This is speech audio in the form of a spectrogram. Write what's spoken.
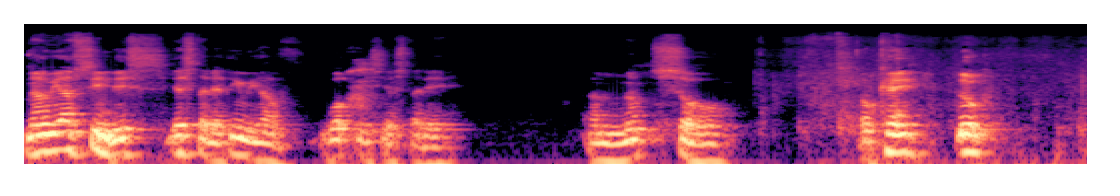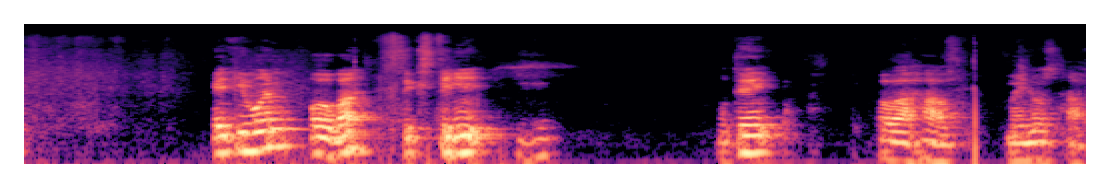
now we have seen this yesterday. I think we have worked this yesterday. I'm not so Okay, look. 81 over 16. Okay, power half minus half.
